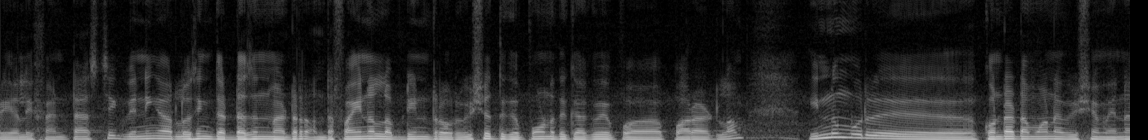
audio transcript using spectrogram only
Really fantastic winning or losing that doesn't matter அந்த ஃபைனல் அப்படின்ற ஒரு விஷயத்துக்கு போனதுக்காகவே பாராட்டலாம். இன்னும் ஒரு கொண்டாட்டமான விஷயம் என்ன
